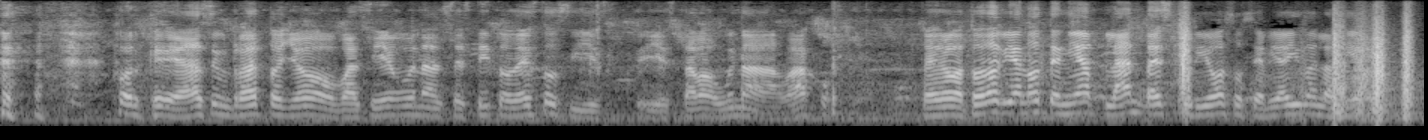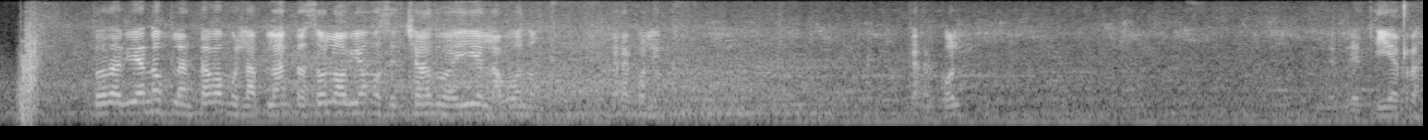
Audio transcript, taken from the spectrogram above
porque hace un rato yo vacié un cestito de estos y, estaba una abajo. Pero todavía no tenía planta, es curioso, se había ido en la tierra. Todavía no plantábamos la planta, solo habíamos echado ahí el abono. Caracolito. Caracol. De tierra.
